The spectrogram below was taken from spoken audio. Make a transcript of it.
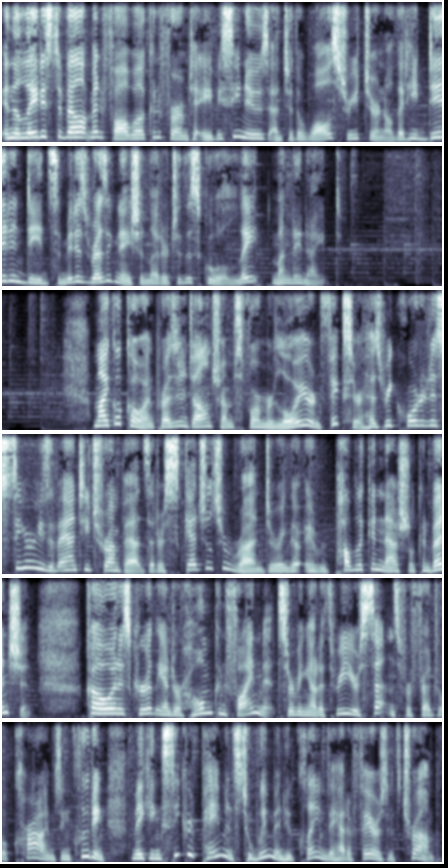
In the latest development, Falwell confirmed to ABC News and to the Wall Street Journal that he did indeed submit his resignation letter to the school late Monday night. Michael Cohen, President Donald Trump's former lawyer and fixer, has recorded a series of anti Trump ads that are scheduled to run during the Republican National Convention. Cohen is currently under home confinement, serving out a three year sentence for federal crimes, including making secret payments to women who claimed they had affairs with Trump.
